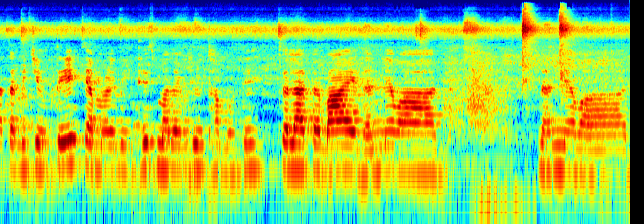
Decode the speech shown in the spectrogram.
आता मी जेवते त्यामुळे मी इथेच माझा व्हिडिओ थांबवते. चला आता बाय धन्यवाद. धन्यवाद.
